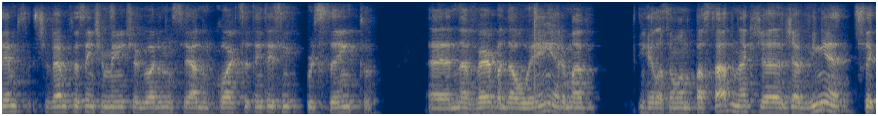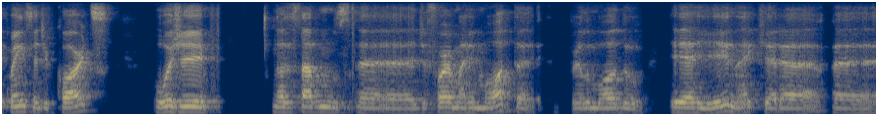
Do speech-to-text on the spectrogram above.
temos, tivemos recentemente agora anunciado um corte de 75% é, na verba da UEM, era uma em relação ao ano passado, né, que já, já vinha sequência de cortes. Hoje nós estávamos é, de forma remota, pelo modo ERE, né, que era é,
